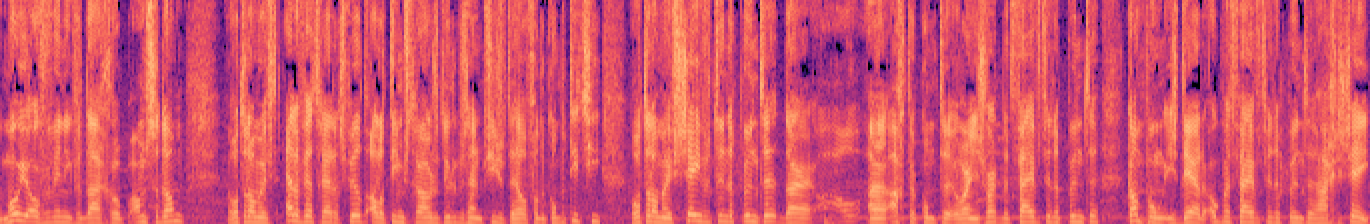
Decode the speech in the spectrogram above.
6-3 mooie overwinning vandaag op Amsterdam. Rotterdam heeft 11 wedstrijden gespeeld. Alle teams trouwens natuurlijk. We zijn precies op de helft van de competitie. Rotterdam heeft 27 punten. Daarachter achter komt Oranje-Zwart met 25 punten. Kampong is derde, ook met 25 punten. HGC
